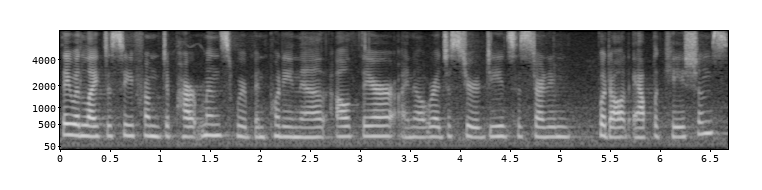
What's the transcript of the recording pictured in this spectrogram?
they would like to see from departments. We've been putting that out there. I know Register of Deeds is starting to put out applications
